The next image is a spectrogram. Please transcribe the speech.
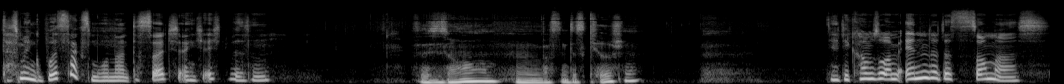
Das ist mein Geburtstagsmonat. Das sollte ich eigentlich echt wissen. Saison, hm, was sind das? Kirschen? Ja, die kommen so am Ende des Sommers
